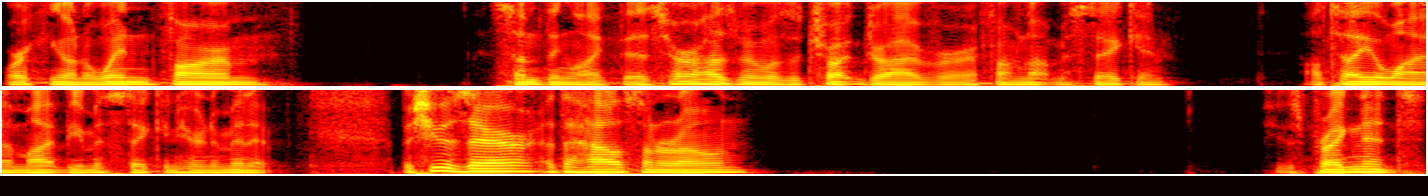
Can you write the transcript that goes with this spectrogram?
working on a wind farm, something like this. Her husband was a truck driver, if I'm not mistaken. I'll tell you why I might be mistaken here in a minute. But she was there at the house on her own. She was pregnant.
